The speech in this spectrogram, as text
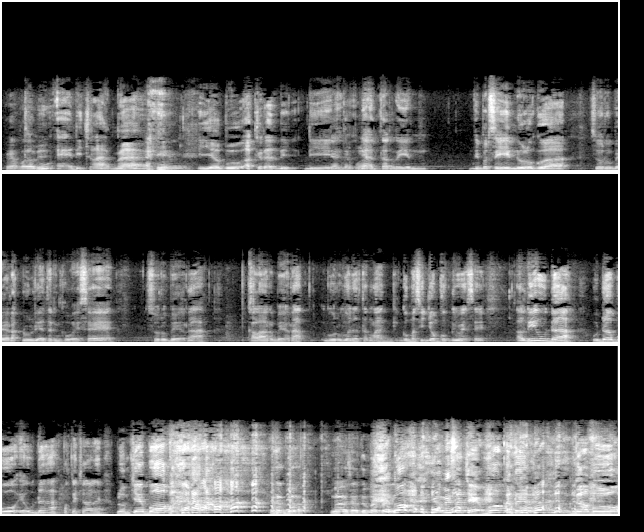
Kenapa kamu eh di celana. Iya bu. Akhirnya di di Diantar pulang. dianterin. Dibersihin dulu gua. Suruh berak dulu dianterin ke wc suruh berak kelar berak guru gua datang lagi. Gua masih jongkok di wc Aldi udah udah bu ya udah pakai celana belum cebok Lo satu bahasa kok nggak bisa cebok katanya nggak bu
